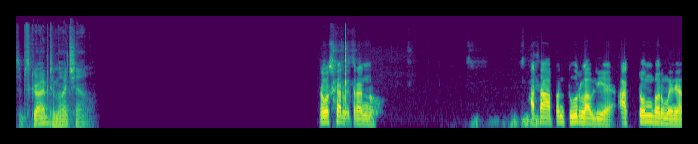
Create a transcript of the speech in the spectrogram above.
Subscribe to my channel. नमस्कार मित्रांनो. आता आपण तूर लावली आहे. ऑक्टोंबर महिन्यात.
